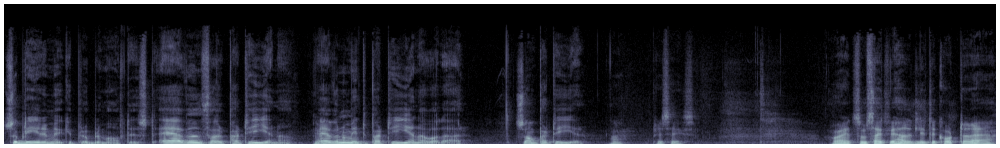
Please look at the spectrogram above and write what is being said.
Så blir det mycket problematiskt. Även för partierna. Ja. Även om inte partierna var där. Som partier. Precis. All right, som sagt vi hade ett lite kortare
